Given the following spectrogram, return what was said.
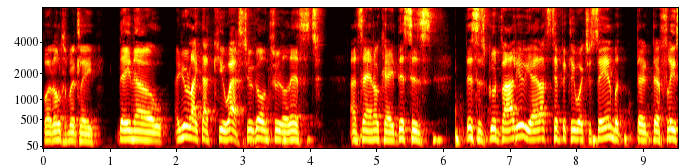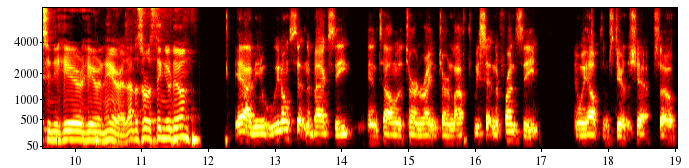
but ultimately they know. And you're like that QS. You're going through the list and saying, okay, this is this is good value. Yeah, that's typically what you're seeing, but they're they're fleecing you here, here, and here. Is that the sort of thing you're doing? Yeah, I mean, we don't sit in the back seat and tell them to turn right and turn left. We sit in the front seat and we help them steer the ship. So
